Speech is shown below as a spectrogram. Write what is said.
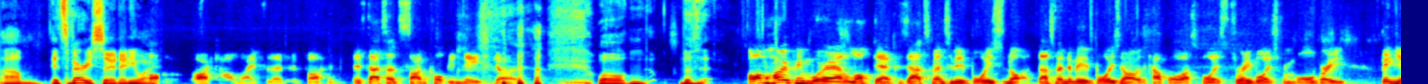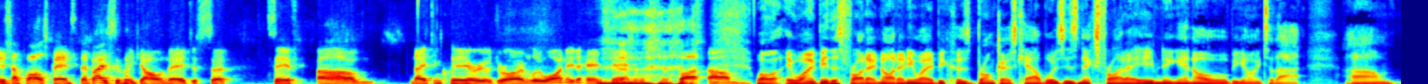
Um, it's very soon anyway. I can't wait for them to fucking. If that's at Suncorp, you need to go. Well, the th- I'm hoping we're out of lockdown because that's meant to be a boys' night. That's meant to be a boys' night with a couple of us boys, three boys from Albury, big New South Wales fans. They're basically going there just to see if um, Nathan Cleary or Jarome Luai need a hand but um, well, it won't be this Friday night anyway because Broncos Cowboys is next Friday evening, and I will be going to that. Um,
